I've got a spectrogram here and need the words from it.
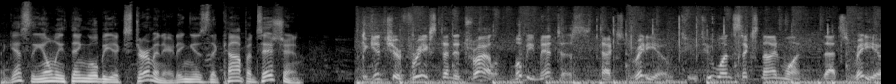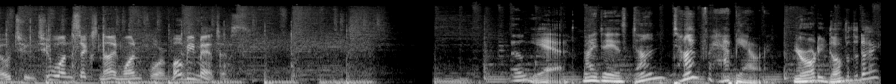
I guess the only thing we'll be exterminating is the competition. To get your free extended trial of Moby Mantis, text radio to 21691. That's radio to 21691 for Moby Mantis. Oh, yeah. My day is done. Time for happy hour. You're already done for the day?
